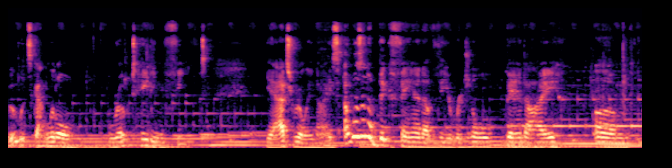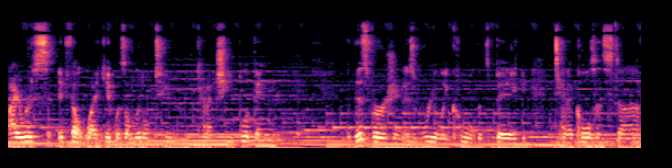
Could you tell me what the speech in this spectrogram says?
Ooh, it's got little rotating feet. Yeah, that's really nice. I wasn't a big fan of the original Bandai um, Iris. It felt like it was a little too kind of cheap looking. But this version is really cool. It's big, tentacles and stuff.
